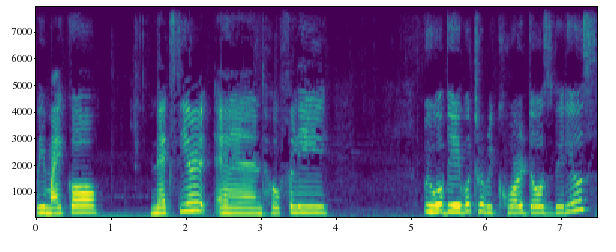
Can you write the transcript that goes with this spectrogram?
we might go next year and hopefully we will be able to record those videos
